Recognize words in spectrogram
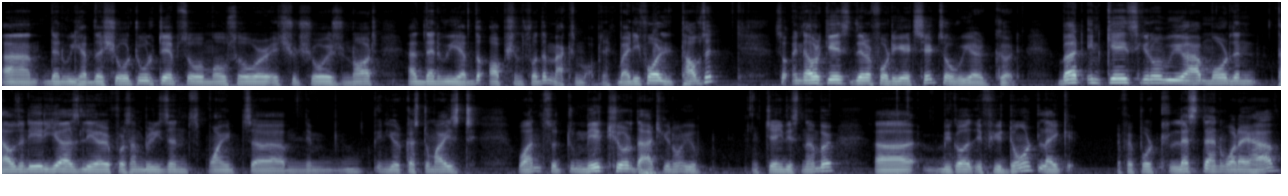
um, then we have the show tooltip so mouse over it should show it or not. And then we have the options for the maximum object. By default 1000 so in our case there are 48 states so we are good. But in case you know we have more than thousand areas layer for some reasons points um, in your customized one. So to make sure that you know you change this number uh, because if you don't like if I put less than what I have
